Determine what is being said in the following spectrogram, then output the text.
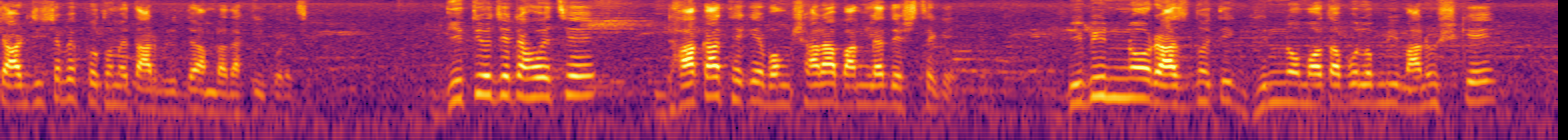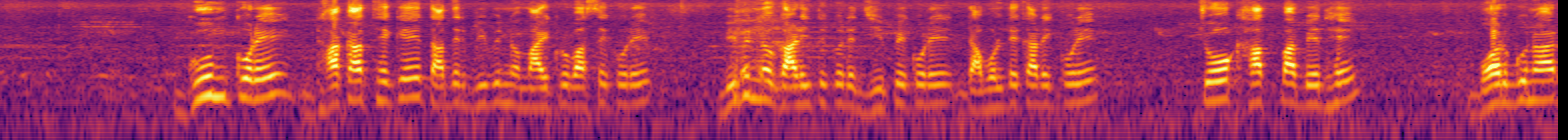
চার্জ হিসেবে প্রথমে তার বিরুদ্ধে আমরা দাখিল করেছি। দ্বিতীয় যেটা হয়েছে, ঢাকা থেকে এবং সারা বাংলাদেশ থেকে বিভিন্ন রাজনৈতিক ভিন্ন মতাবলম্বী মানুষকে গুম করে ঢাকা থেকে তাদের বিভিন্ন মাইক্রোবাসে করে, বিভিন্ন গাড়িতে করে জিপে করে ডাবল টেকারে করে চোখ, হাত পা বেঁধে বরগুনার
